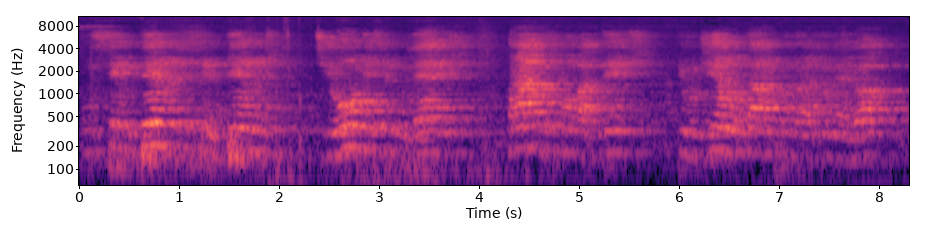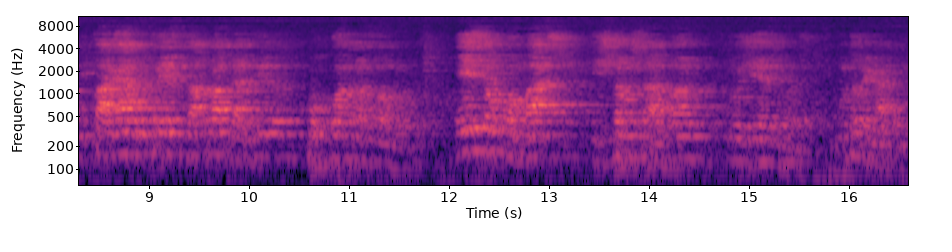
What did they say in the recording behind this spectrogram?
com centenas e centenas de homens e mulheres bravos combatentes que um dia lutaram por um Brasil melhor e pagaram o preço da própria vida por conta da sua luta. Esse é o combate que estamos travando nos dias de hoje. Muito obrigado.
